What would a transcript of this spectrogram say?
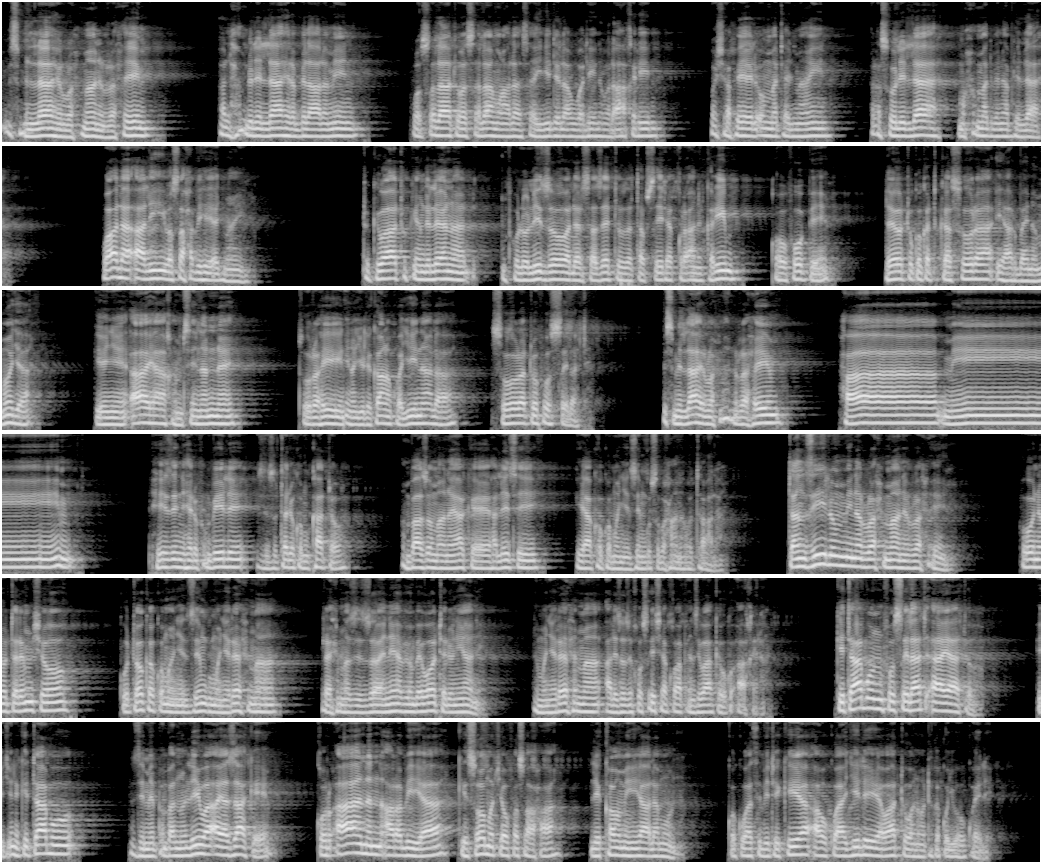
بسم الله الرحمن الرحيم. الحمد لله رب العالمين والصلاة والسلام على سيد الأولين والآخرين وشفيع الأمة أجمعين رسول الله محمد بن عبد الله وعلى آله وصحبه أجمعين. Tukiwa tukiendelea na mfululizo wa darasa zetu za tafsiri ya Qur'an al-Karim kwa ufupi leo tuko katika sura ya 41 yenye aya 54 sura hii inajulikana kwa jina la sura Fussilat. Bismillahir Rahmanir Rahim. Hamim. Hizi ni herufi mbili zilizotajwa kwa mkato ambazo maana yake halisi yako kwa Mwenyezi Mungu Subhanahu wa Ta'ala. Tanzilun minar Rahmanir Rahim. Huu ni uteremsho kutoka kwa Mwenyezi Mungu mwenye rehema, rehema zilizoenea viumbe wote duniani na mwenye rehema alizozihusisha kwa wapenzi wake huko akhera. Kitabun fusilat ayatu. Hichi ni kitabu zimepambanuliwa aya zake Qur'anan Arabia kisomo cha ufasaha liqaumi ya'lamun kwa kuwathibitikia au kwa ajili ya watu wanaotaka kujua ukweli.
